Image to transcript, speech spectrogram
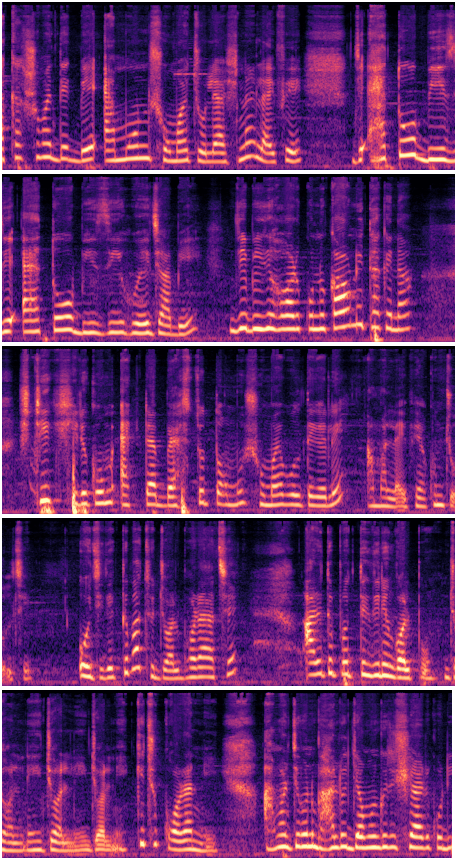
এক এক সময় দেখবে এমন সময় চলে আসে না লাইফে যে এত বিজি এত বিজি হয়ে যাবে যে বিজি হওয়ার কোনো কারণই থাকে না। ঠিক সেরকম একটা ব্যস্ততম সময় বলতে গেলে আমার লাইফে এখন চলছে। ওই যে দেখতে পাচ্ছ, জল ভরা আছে। আরে তো প্রত্যেক দিনে গল্প, জল নেই জল নেই জল নেই, কিছু করার নেই। আমার যেমন ভালো যেমন কিছু শেয়ার করি,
